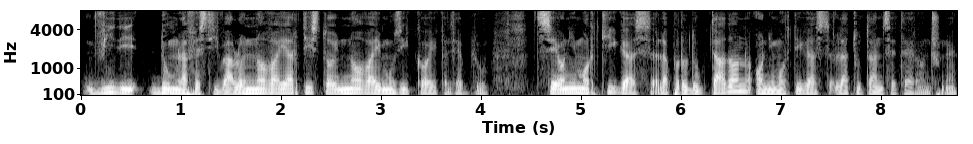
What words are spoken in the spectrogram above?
vidi dum la festivalo novai artistoi, novai musicoi, kaj tiel plu. Se oni mortigas la productadon, oni mortigas la tutan ceteron, cune?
